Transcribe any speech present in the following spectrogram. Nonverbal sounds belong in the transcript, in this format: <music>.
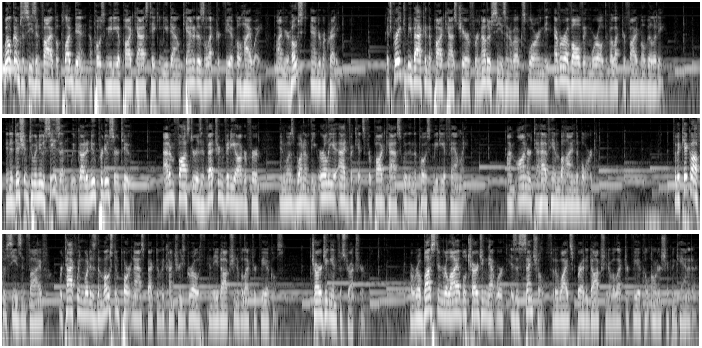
Welcome to Season 5 of Plugged In, a Postmedia podcast taking you down Canada's electric vehicle highway. I'm your host, Andrew McCredie. It's great to be back in the podcast chair for another season of exploring the ever evolving world of electrified mobility. In addition to a new season, we've got a new producer too. Adam Foster is a veteran videographer and was one of the early advocates for podcasts within the Postmedia family. I'm honored to have him behind the board. For the kickoff of Season 5, we're tackling what is the most important aspect of the country's growth in the adoption of electric vehicles charging infrastructure. A robust and reliable charging network is essential for the widespread adoption of electric vehicle ownership in Canada.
